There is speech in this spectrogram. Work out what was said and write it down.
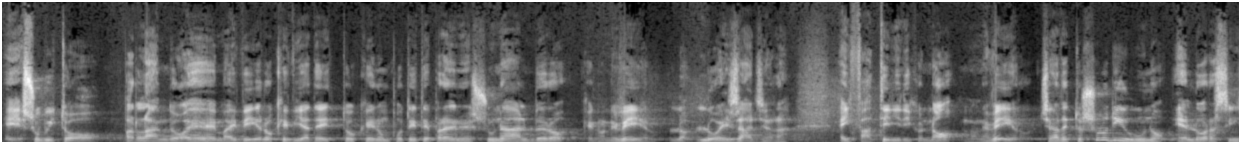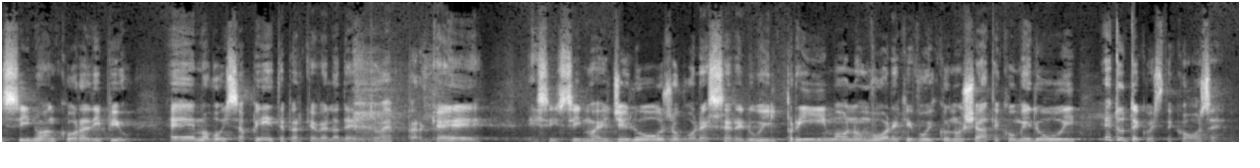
E subito parlando, eh, ma è vero che vi ha detto che non potete prendere nessun albero, che non è vero, lo, lo esagera. E infatti gli dico, no, non è vero, ce l'ha detto solo di uno e allora si insinua ancora di più. Eh, ma voi sapete perché ve l'ha detto, eh? Perché e si insinua è geloso, vuole essere lui il primo, non vuole che voi conosciate come lui e tutte queste cose.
